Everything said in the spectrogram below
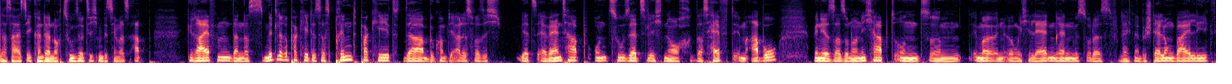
das heißt, ihr könnt da noch zusätzlich ein bisschen was abgreifen. Dann das mittlere Paket ist das Print-Paket. Da bekommt ihr alles, was ich jetzt erwähnt habe und zusätzlich noch das Heft im Abo. Wenn ihr das also noch nicht habt und ähm, immer in irgendwelche Läden rennen müsst oder es vielleicht einer Bestellung beiliegt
